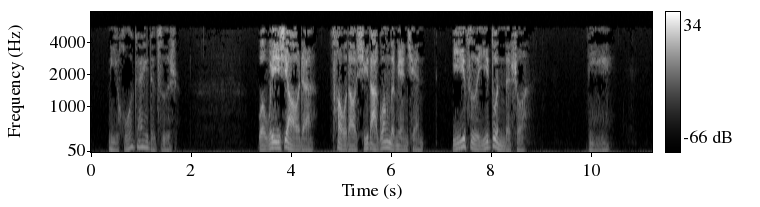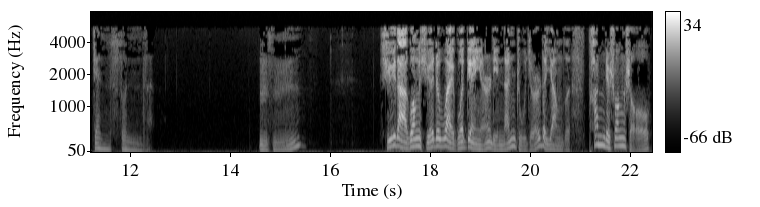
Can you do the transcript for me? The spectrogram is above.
“你活该”的姿势。我微笑着凑到徐大光的面前，一字一顿的说：“你真孙子。”嗯哼，徐大光学着外国电影里男主角的样子，摊着双手，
